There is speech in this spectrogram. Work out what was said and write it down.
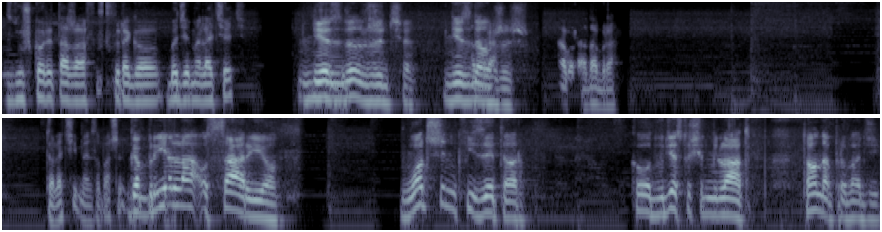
wzdłuż korytarza, z którego będziemy lecieć? Nie zdążycie. Nie zdążysz. Dobra, dobra. To lecimy, zobaczymy. Gabriela Osario. Młodszy inkwizytor. Około 27 lat. To ona prowadzi.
